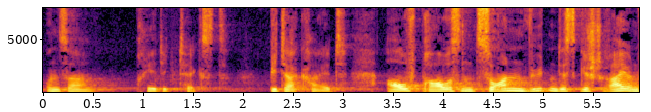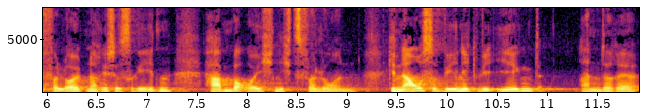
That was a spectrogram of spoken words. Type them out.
unser Predigtext. Bitterkeit, Aufbrausen, Zorn, wütendes Geschrei und verleugnerisches Reden haben bei euch nichts verloren. Genauso wenig wie irgend andere,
